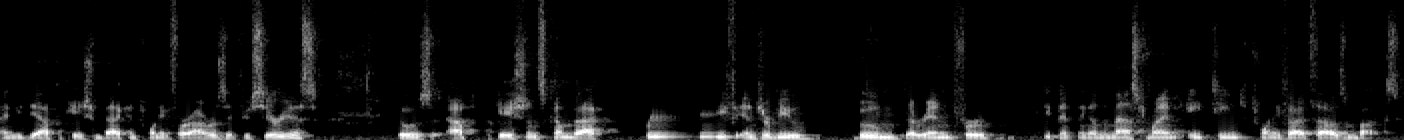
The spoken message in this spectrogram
I need the application back in 24 hours if you're serious. Those applications come back, brief interview, boom, they're in for, depending on the mastermind, 18 to 25,000 bucks.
